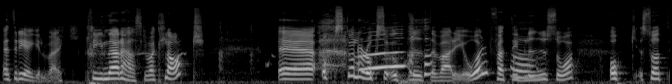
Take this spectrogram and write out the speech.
ett regelverk kring när det här ska vara klart. Eh, och skalar också upp lite varje år för att det blir ju så. Och så att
